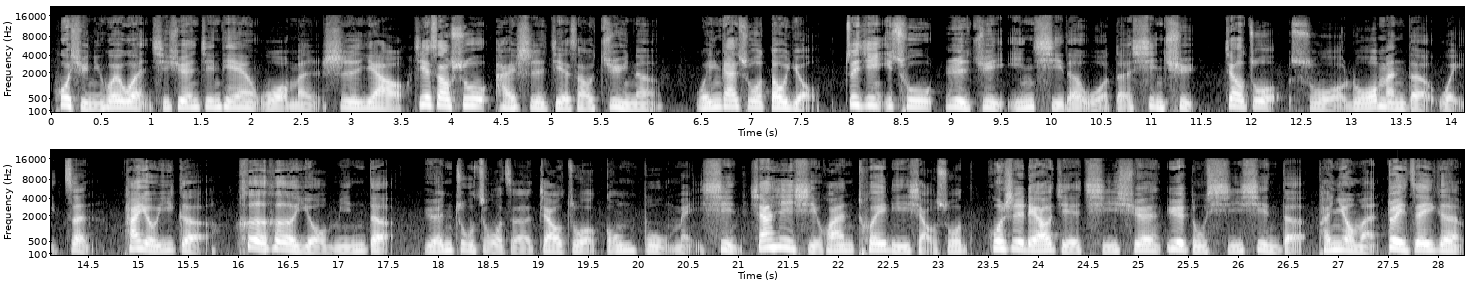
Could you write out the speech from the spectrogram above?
或许你会问齐轩，今天我们是要介绍书还是介绍剧呢？我应该说都有。最近一出日剧引起了我的兴趣，叫做《所罗门的伪证》。它有一个赫赫有名的原著作者，叫做宫部美信。相信喜欢推理小说或是了解齐宣阅读习性的朋友们，对这一个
